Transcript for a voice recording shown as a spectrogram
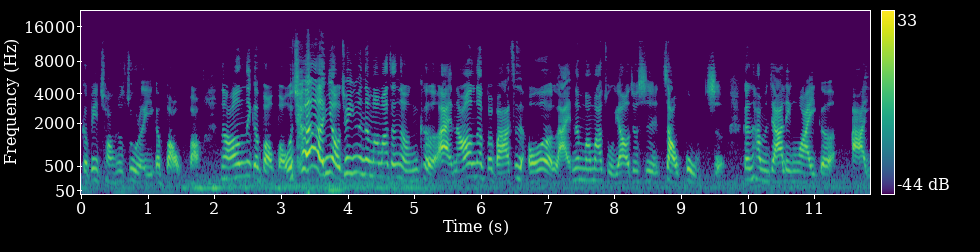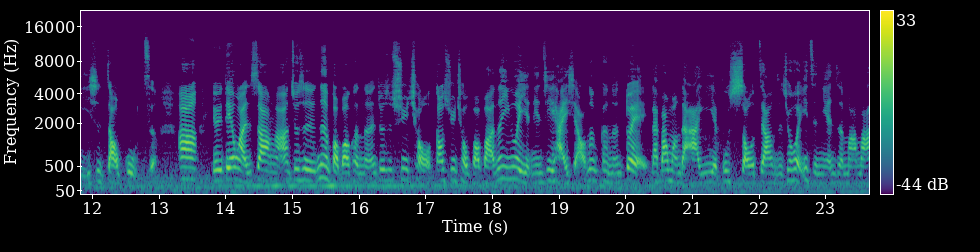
隔壁床就住了一个宝宝，然后那个宝宝我觉得很有趣，因为那妈妈真的很可爱，然后那爸爸是偶尔来，那妈妈主要就是照顾者，跟他们家另外一个。阿姨是照顾者啊，有一天晚上啊，就是那个宝宝可能就是需求高需求宝宝，那因为也年纪还小，那可能对来帮忙的阿姨也不熟，这样子就会一直黏着妈妈。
